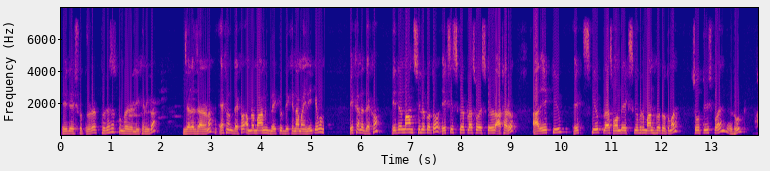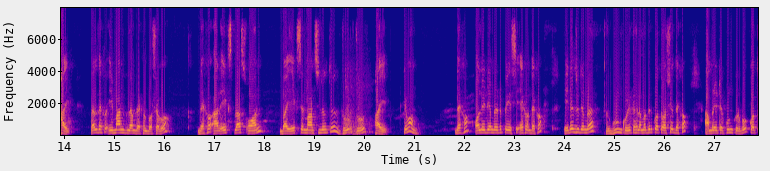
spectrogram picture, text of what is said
এইটাই সূত্রটা ঠিক আছে? তোমরা এটা লিখে নিবা। যারা জানো না, এখন দেখো, আমরা মানগুলো একটু দেখে নামাই নিই, কেমন? এখানে দেখো, এটার মান ছিল কত? X square plus Y square আঠারো, আর এ cube X cube plus one by X কিউবের মান কত তোমার? চৌত্রিশ পয়েন্ট রুট ফাইভ তাহলে দেখো, এই মানগুলো আমরা এখন বসাবো। দেখো, আর এক্স প্লাস ওয়ান বাই এক্সের মান ছিল রুট রুট ফাইভ কেমন? দেখো অলরেডি আমরা এটা পেয়েছি। এখন দেখো, এটা যদি আমরা গুণ করি, তাহলে আমাদের কত আসে? দেখো, আমরা এটা গুণ করব। কত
